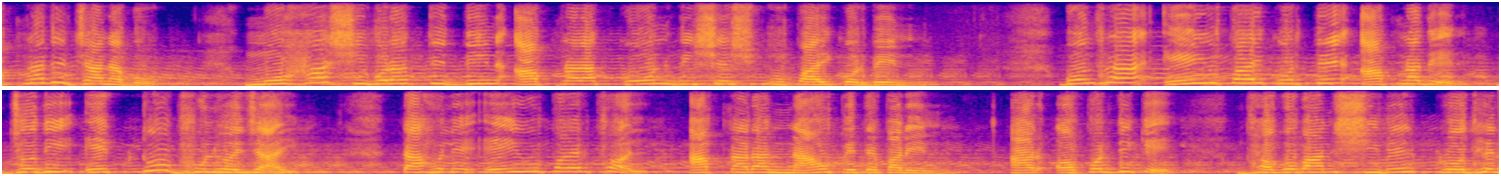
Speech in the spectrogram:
আপনাদের জানাব, মহাশিবরাত্রির দিন আপনারা কোন বিশেষ উপায় করবেন? বন্ধুরা, এই উপায় করতে আপনাদের যদি একটু ভুল হয়ে যায়, তাহলে এই উপায়ের ফল আপনারা নাও পেতে পারেন। আর অপরদিকে, ভগবান শিবের ক্রোধের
